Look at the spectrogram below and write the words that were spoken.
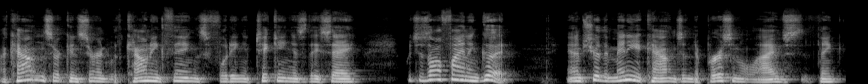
Accountants are concerned with counting things, footing and ticking, as they say, which is all fine and good. And I'm sure that many accountants in their personal lives think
